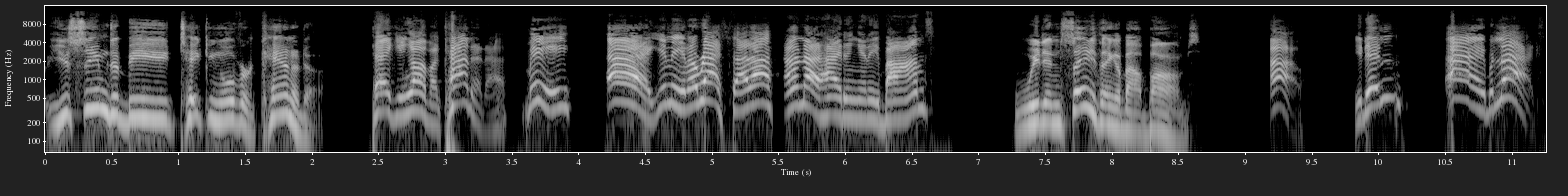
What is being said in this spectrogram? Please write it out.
You seem to be taking over Canada. Taking over Canada? Me? Hey, you need a rest, fella. I'm not hiding any bombs. We didn't say anything about bombs. Oh, you didn't? Hey, relax.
